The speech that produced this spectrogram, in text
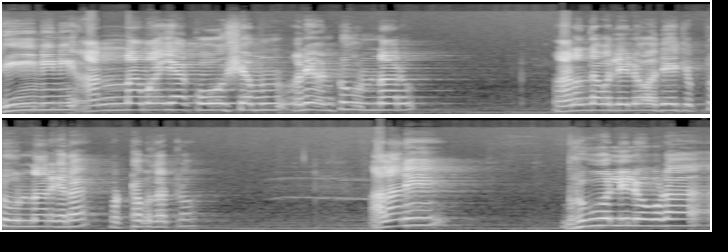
దీనిని అన్నమయ కోశము అని అంటూ ఉన్నారు. ఆనందవల్లిలో అదే చెప్తూ ఉన్నారు కదా మొట్టమొదట్లో. అలానే భృగువల్లిలో కూడా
